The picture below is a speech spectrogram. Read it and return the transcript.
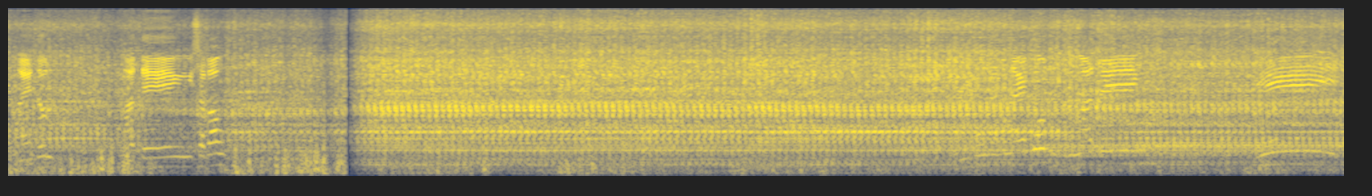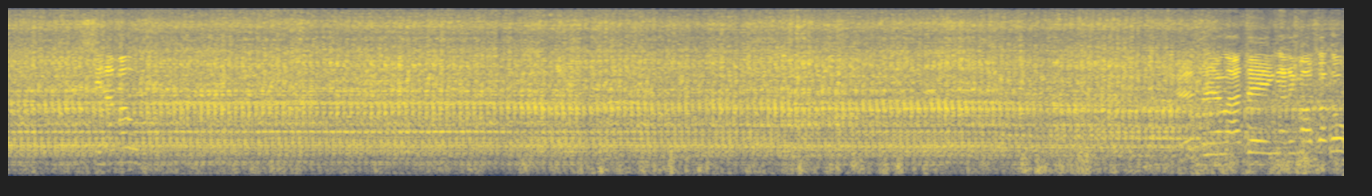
Mga idol, ating isabaw. mga idol, ang ating eh, sinabaw. Ito yung ating alimasa ko.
